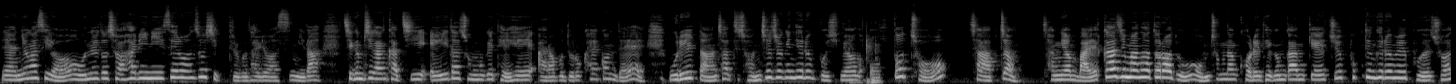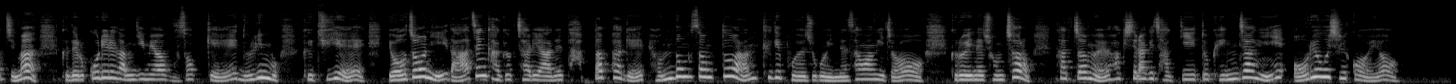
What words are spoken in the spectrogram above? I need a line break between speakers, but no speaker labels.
네, 안녕하세요. 오늘도 저 할인이 새로운 소식 들고 달려왔습니다. 지금 시간 같이 에이다 종목에 대해 알아보도록 할 건데, 우리 일단 차트 전체적인 흐름 보시면 어떻죠? 자, 앞전. 작년 말까지만 하더라도 엄청난 거래 대금과 함께 쭉 폭등 흐름을 보여주었지만 그대로 꼬리를 남기며 무섭게 눌림목 그 뒤에 여전히 낮은 가격 자리 안에 답답하게 변동성 또한 크게 보여주고 있는 상황이죠. 그로 인해 좀처럼 타점을 확실하게 잡기 또 굉장히 어려우실 거예요.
